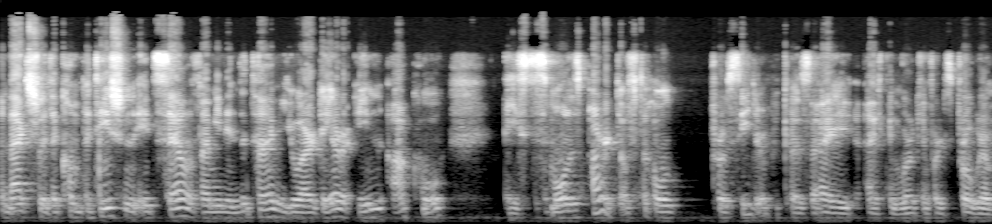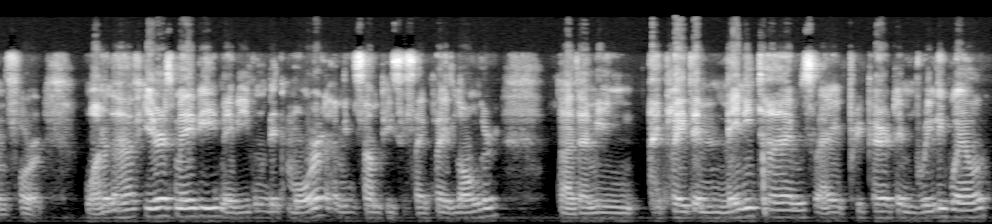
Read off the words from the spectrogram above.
And actually the competition itself i mean in the time you are there in akko is the smallest part of the whole procedure because i i've been working for this program for one and a half years maybe maybe even a bit more. I mean some pieces i played longer but i mean i played them many times. I prepared them really well.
